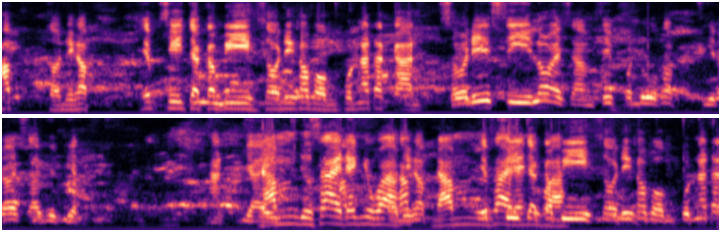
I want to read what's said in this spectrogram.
ครับ สวัสดีครับ FC จักรบีสวัสดีครับผมคุณนัทการสวัสดี 430 คนดูครับ 437หัดใหญ่ดำอยู่ซ้ายแดงอยู่ขวาสวัสดีครับดำอยู่ซ้ายแดงอจัยู่กขรวาบีสวัสดีครับผมคุณนัท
